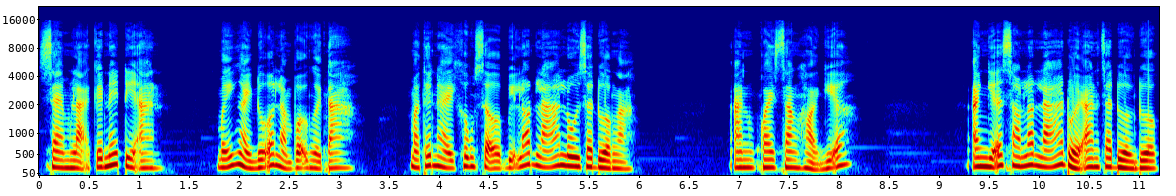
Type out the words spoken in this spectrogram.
Xem lại cái nết đi An. Mấy ngày nữa làm vợ người ta. Mà thế này không sợ bị lót lá lôi ra đường à? An quay sang hỏi Nghĩa. Anh Nghĩa sao lót lá đuổi An ra đường được?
